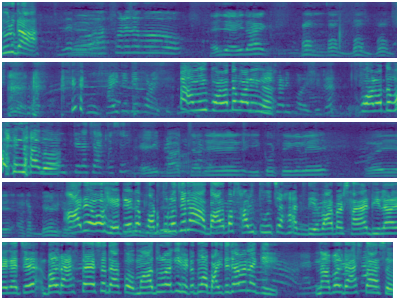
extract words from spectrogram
দুর্গা। বম আমি পড়াতে পারি না। পড়াতে পারি না গো। এই বাচ্চাদের ই করতে গেলে আরে ও হেঁটে হেঁটে ফটো তুলেছে না? বারবার শাড়ি তুলছে হাত দিয়ে বারবার সায়া ঢিলা হয়ে গেছে। বল রাস্তায় এসে দেখো। মা দুর্গা কি হেঁটে তোমার বাড়িতে যাবে নাকি? না বল রাস্তা আসো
